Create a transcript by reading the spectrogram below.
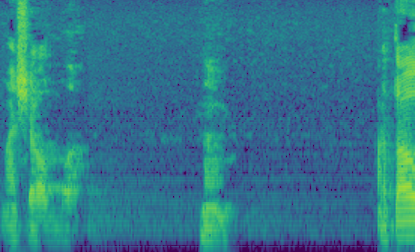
masya Allah. Nah, atau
